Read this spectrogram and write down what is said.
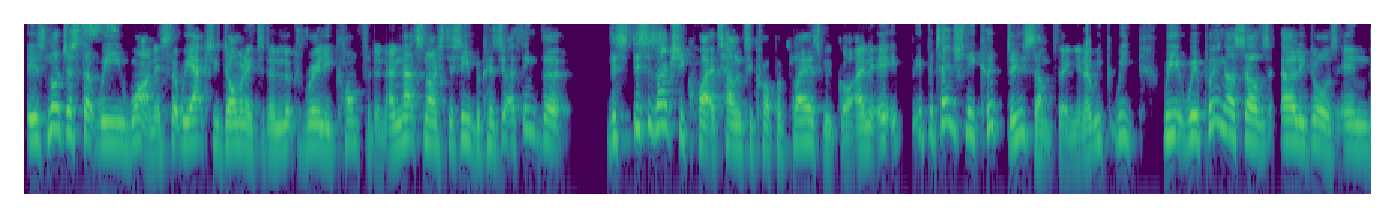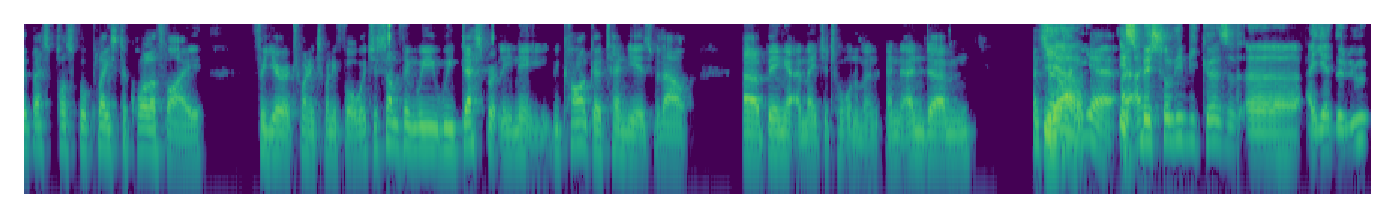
it's not just that we won; it's that we actually dominated and looked really confident, and that's nice to see because I think that this this is actually quite a talented crop of players we've got, and it, it potentially could do something. You know, we we we we're putting ourselves early doors in the best possible place to qualify for Euro 2024, which is something we we desperately need. We can't go 10 years without uh, being at a major tournament, and and um and so yeah, yeah, especially I, I... because uh, I had a look,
